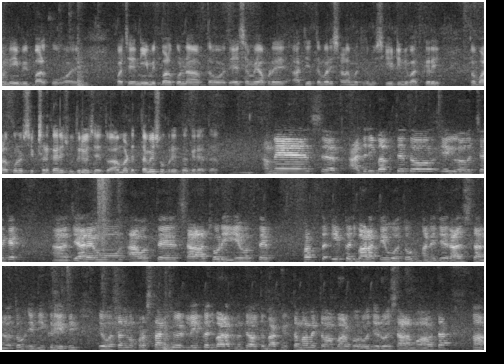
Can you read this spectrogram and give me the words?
અનિયમિત બાળકો હોય પછી નિયમિત બાળકો ના આવતા હોય. તો એ સમયે આપણે આજે તમારી શાળામાંથી તમે સીઈટીની વાત કરી તો બાળકોનું શિક્ષણ કાર્ય સુધર્યું છે. તો આ માટે તમે શું પ્રયત્ન કર્યા હતા? અમે હાજરી બાબતે તો એવી બાબત છે કે જ્યારે હું આ વખતે શાળા છોડી એ વખતે ફક્ત એક જ બાળક એવું હતું અને જે રાજસ્થાન હતો, એ દીકરી હતી. એ વતનમાં પ્રસ્થાન થયું એટલે એક જ બાળક નથી આવતો. બાકી તમામે તમામ બાળકો રોજે રોજ શાળામાં આવતા. હા,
